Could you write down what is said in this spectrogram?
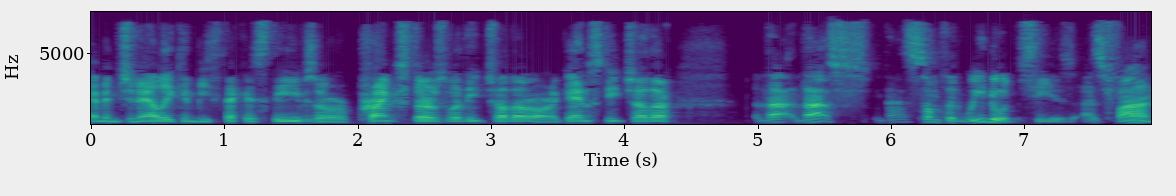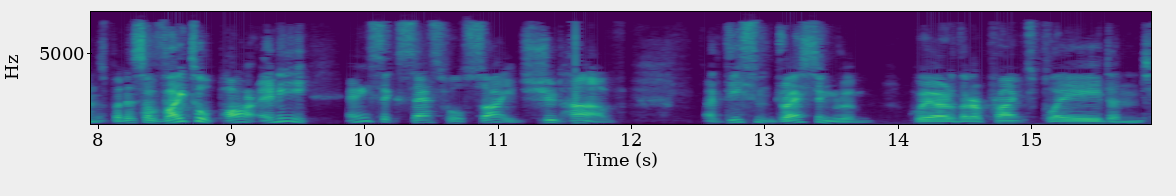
him and Ginnelly can be thick as thieves or pranksters with each other or against each other that that's that's something we don't see as, as fans, but it's a vital part. Any any successful side should have a decent dressing room where there are pranks played and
